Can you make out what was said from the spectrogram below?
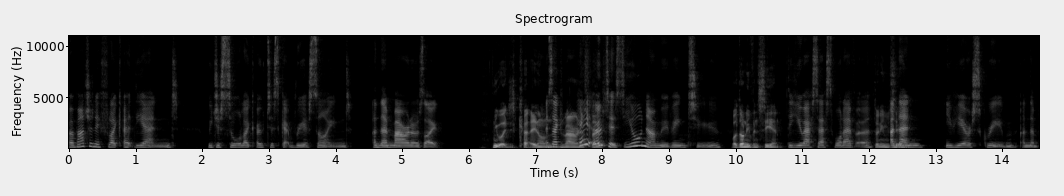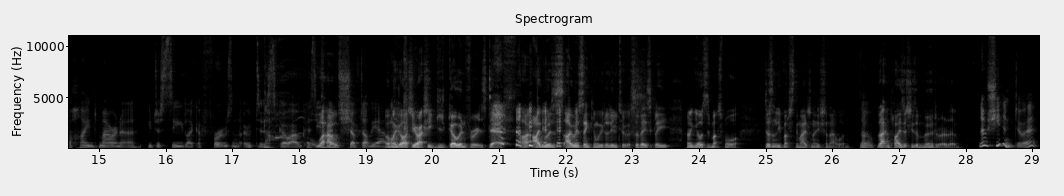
Imagine if, like, at the end, we just saw like Otis get reassigned, and then Mariner was like, you were just cut in on "It's like, Mariner's hey, face. Otis, you're now moving to Well, don't even see him. the USS whatever. Don't even see And him. then you hear a scream, and then behind Mariner, you just see like a frozen Otis go out because he's Wow. been shoved up the air. Oh my gosh, you're actually going for his death. I, I was I was thinking we'd allude to it. So basically, I mean, yours is much more doesn't leave much to the imagination. That one. No. That, that implies that she's a murderer, though. No, she didn't do it.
